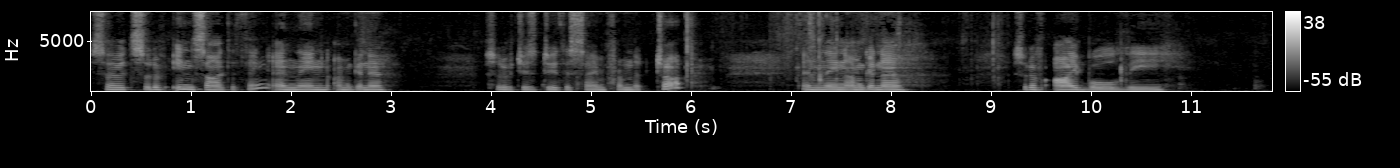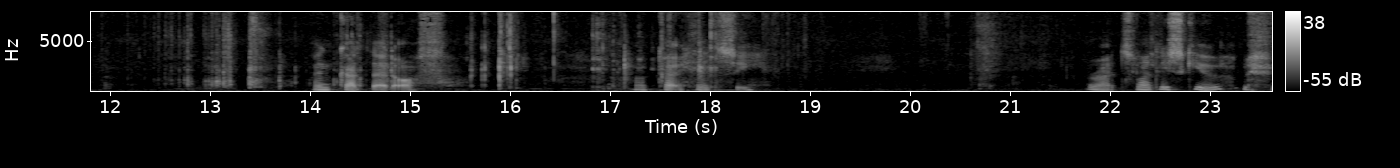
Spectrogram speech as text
So it's sort of inside the thing. And then I'm to sort of just do the same from the top. And then I'm to sort of eyeball the and cut that off. Okay, let's see. Right, slightly skew.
